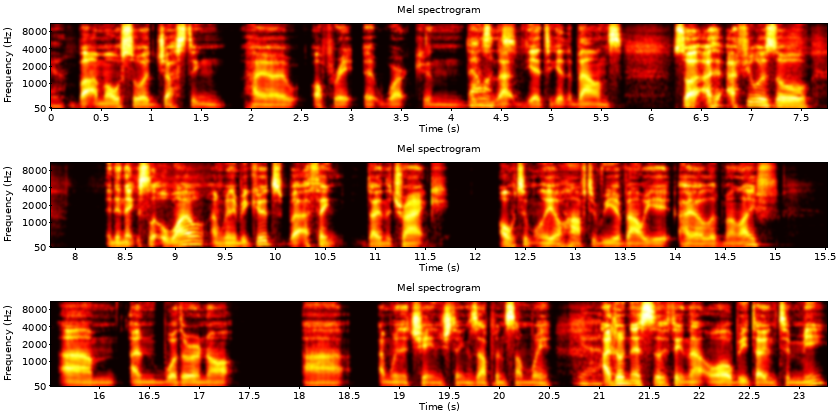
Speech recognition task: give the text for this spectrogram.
Yeah. But I'm also adjusting how I operate at work and things like Balance. that. Yeah, to get the balance. So I, I feel as though in the next little while I'm going to be good, but I think down the track, ultimately I'll have to reevaluate how I live my life, um, and whether or not uh, I'm going to change things up in some way. yeah, I don't necessarily think that will all be down to me.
